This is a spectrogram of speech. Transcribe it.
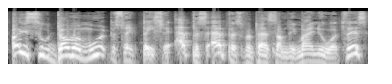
Oisu Dova Muat, Besek Besa, Epis, Epis, prepare something. I knew what's this?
